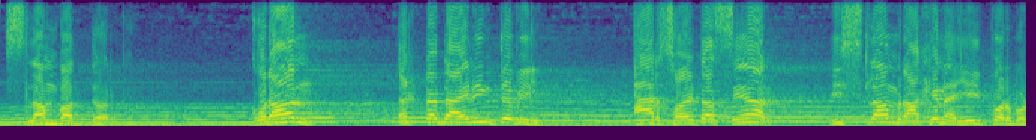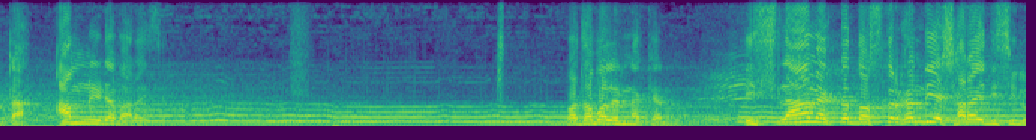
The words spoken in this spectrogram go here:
ইসলাম বাদ দেওয়ার কারণে। কোরআন একটা ডাইনিং টেবিল আর ছয়টা চেয়ার ইসলাম রাখে নাই এই পর্বটা। আমনি এটা বাড়াইছে। কথা বলেন না কেন? ইসলাম একটা দস্তরখান দিয়ে সারাই দিছিল।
